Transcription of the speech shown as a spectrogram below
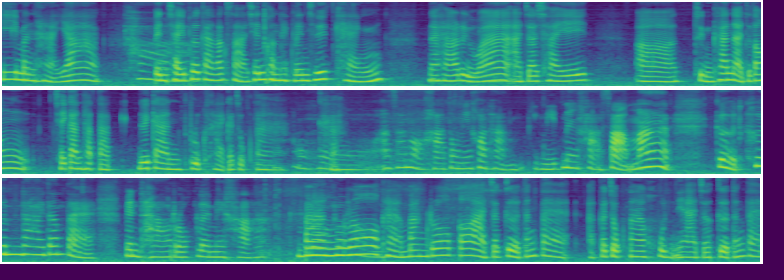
ที่มันหายากค่ะเป็นใช้เพื่อการรักษาเช่นคอนแทคเลนส์ชนิดแข็งนะคะ หรือว่าอาจจะใช้อ่าถึงขั้นอาจจะต้อง ใช้การผ่าตัดด้วยการปลูกถ่ายกระจกตาโอ้โหค่ะอาจารย์หมอคะตรงนี้ขอถามอีกนิดนึงค่ะ สามารถเกิดขึ้นได้ตั้งแต่เป็นทารกเลยไหมคะ บางโรโรคคค่ะ บางโรคก็อาจจะเกิดตั้งแต่กระจกตาขุ่นเนี่ยอาจจะเกิดตั้งแต่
